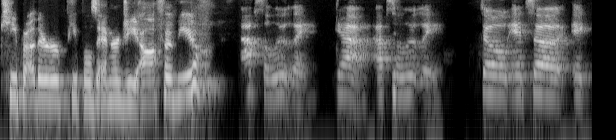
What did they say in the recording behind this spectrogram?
keep other people's energy off of you absolutely yeah, absolutely. So it's a it,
